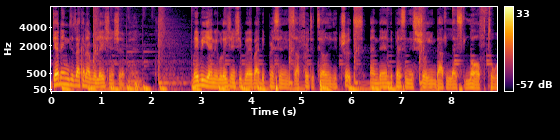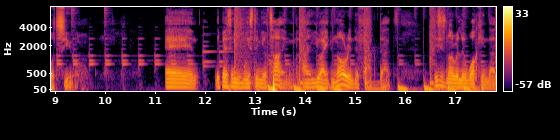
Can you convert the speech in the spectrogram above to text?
getting into that kind of relationship, maybe you're in a relationship whereby the person is afraid to tell you the truth, and then the person is showing that less love towards you, and the person is wasting your time, and you are ignoring the fact that this is not really working that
